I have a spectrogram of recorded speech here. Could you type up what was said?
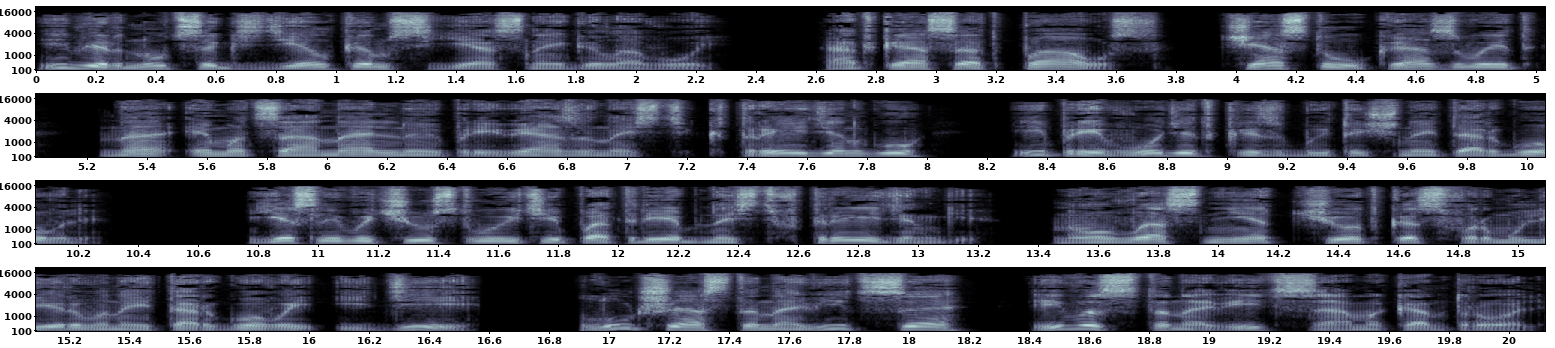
и вернуться к сделкам с ясной головой. Отказ от пауз часто указывает на эмоциональную привязанность к трейдингу и приводит к избыточной торговле. Если вы чувствуете потребность в трейдинге, но у вас нет четко сформулированной торговой идеи, лучше остановиться и восстановить самоконтроль.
